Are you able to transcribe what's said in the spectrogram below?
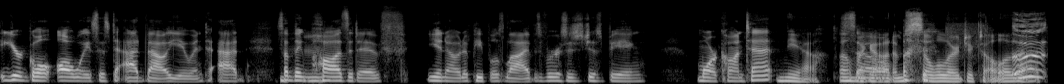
your goal always is to add value and to add something Mhm. positive, you know, to people's lives versus just being more content. Yeah. Oh my God. I'm so allergic to all of that.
